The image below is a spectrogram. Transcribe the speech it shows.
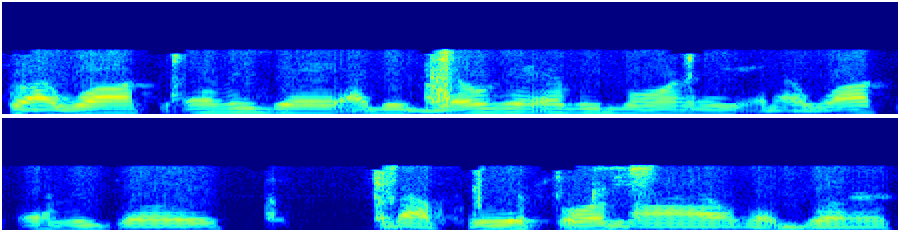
so I walked every day. I did yoga every morning, and I walked every day about three or four miles at work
